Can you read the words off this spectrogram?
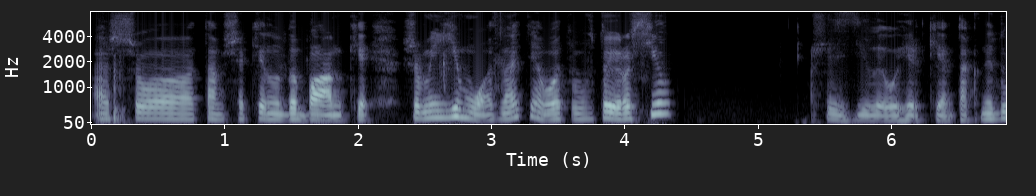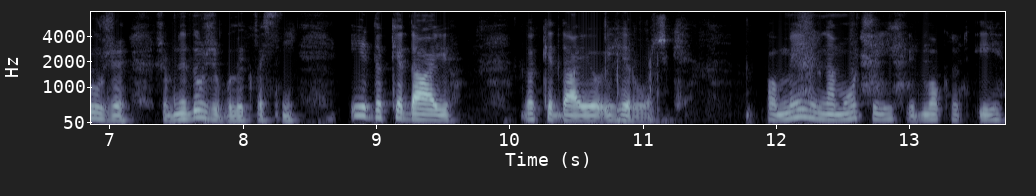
а що там ще кину до банки, що ми їмо, знаєте, от в той розсіл щось з'їли огірки, так не дуже, щоб не дуже були квасні. І докидаю, докидаю огірочки. Помию, намочу їх, відмокнуть і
